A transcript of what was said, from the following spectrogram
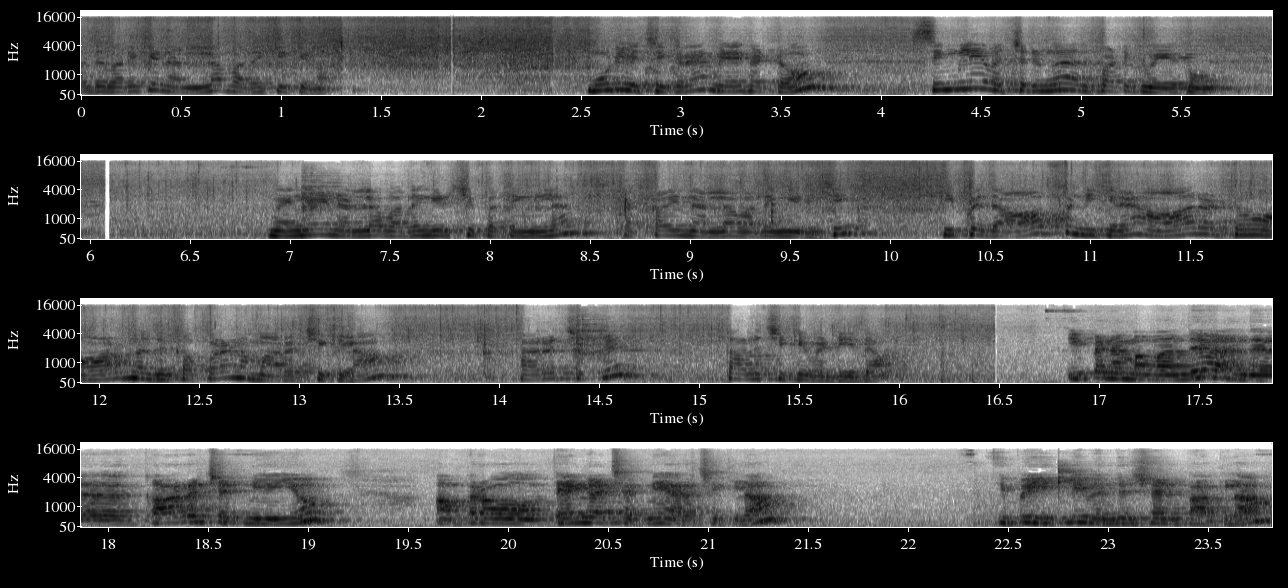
அது வரைக்கும் நல்லா வதக்கிக்கணும். மூடி வச்சுக்கிறேன். வேகட்டும். சிம்லேயே வச்சுடுங்க. அது பாட்டுக்கு வேகும். வெங்காயம் நல்லா வதங்கிடுச்சு பார்த்தீங்களா? தக்காளி நல்லா வதங்கிடுச்சு. இப்போ இதை ஆஃப் பண்ணிக்கிறேன். ஆறட்டும் ஆறுனதுக்கப்புறம் நம்ம அரைச்சிக்கலாம். அரைச்சிட்டு தாளிச்சிக்க வேண்டியதுதான். இப்போ நம்ம வந்து அந்த கார சட்னியையும் அப்புறம் தேங்காய் சட்னி அரைச்சிக்கலாம். இப்போ இட்லி வெந்துருச்சான்னு பார்க்கலாம்.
